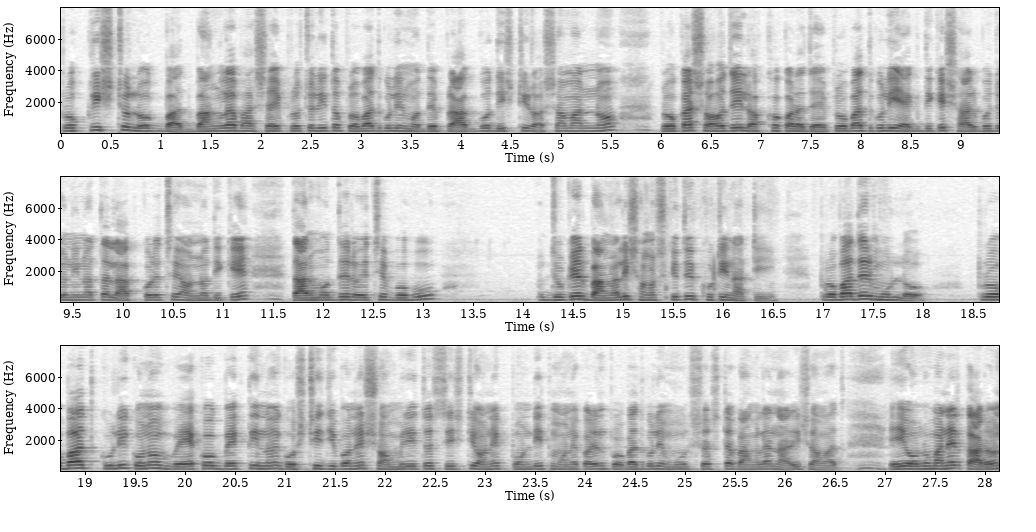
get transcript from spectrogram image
প্রকৃষ্ট লোকবাদ। বাংলা ভাষায় প্রচলিত প্রবাদগুলির মধ্যে প্রাজ্ঞ দৃষ্টির অসামান্য প্রকাশ সহজেই লক্ষ্য করা যায়। প্রবাদগুলি একদিকে সার্বজনীনতা লাভ করেছে, অন্যদিকে তার মধ্যে রয়েছে বহু যুগের বাঙালি সংস্কৃতির খুঁটিনাটি। প্রবাদের মূল্য। প্রবাদগুলি কোনো একক ব্যক্তি নয়, গোষ্ঠী জীবনের সম্মিলিত সৃষ্টি। অনেক পণ্ডিত মনে করেন প্রবাদগুলির মূল স্রষ্টা বাংলা নারী সমাজ। এই অনুমানের কারণ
